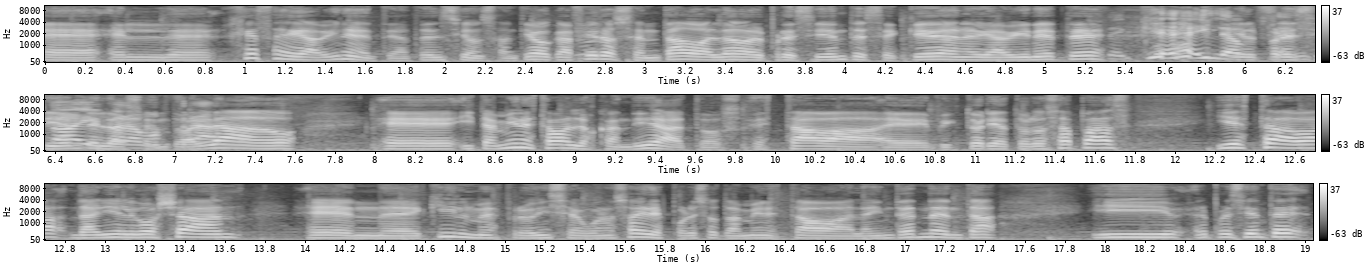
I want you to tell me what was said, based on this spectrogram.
eh, el eh, jefe de gabinete, atención, Santiago Cafiero, sentado al lado del presidente, se queda en el gabinete y, el presidente lo sentó al lado. Eh, y también estaban los candidatos. Estaba Victoria Tolosa Paz y estaba Daniel Goyán en Quilmes, provincia de Buenos Aires, por eso también estaba la intendenta. Y el presidente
